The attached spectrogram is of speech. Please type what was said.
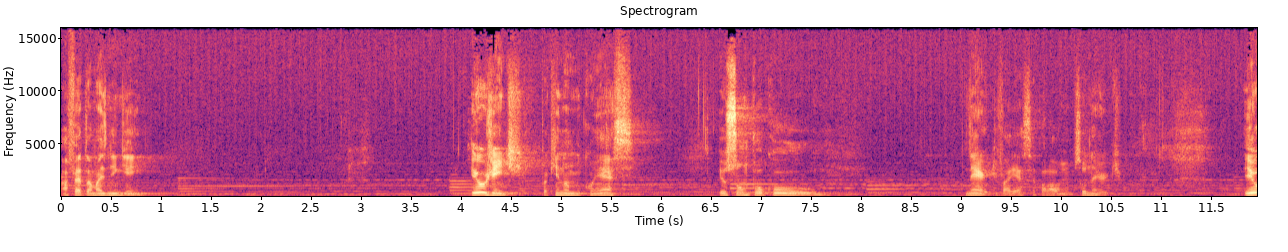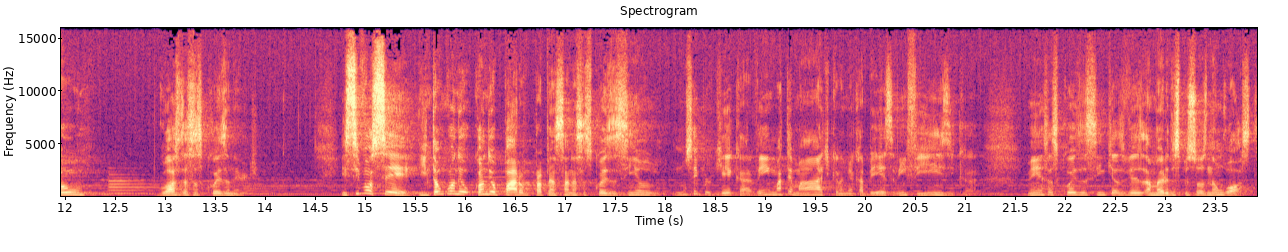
afeta mais ninguém. Eu, gente, para quem não me conhece, eu sou um pouco nerd, vai, essa é a palavra mesmo, sou nerd. Eu gosto dessas coisas nerd. E se você. Então, quando eu, quando eu paro para pensar nessas coisas assim, eu não sei porquê, cara. Vem matemática na minha cabeça, vem física, vem essas coisas assim que às vezes a maioria das pessoas não gosta.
